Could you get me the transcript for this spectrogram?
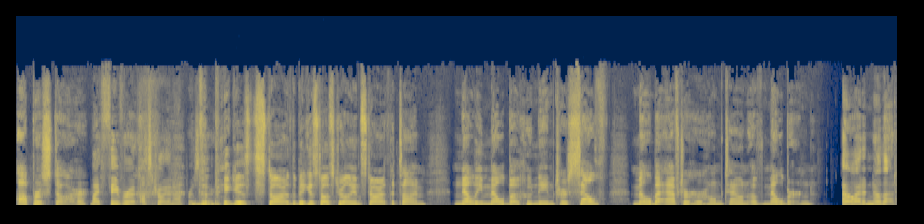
opera star My favorite Australian opera the biggest star, the biggest Australian star at the time, Nellie Melba, who named herself Melba after her hometown of Melbourne. Oh, I didn't know that.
